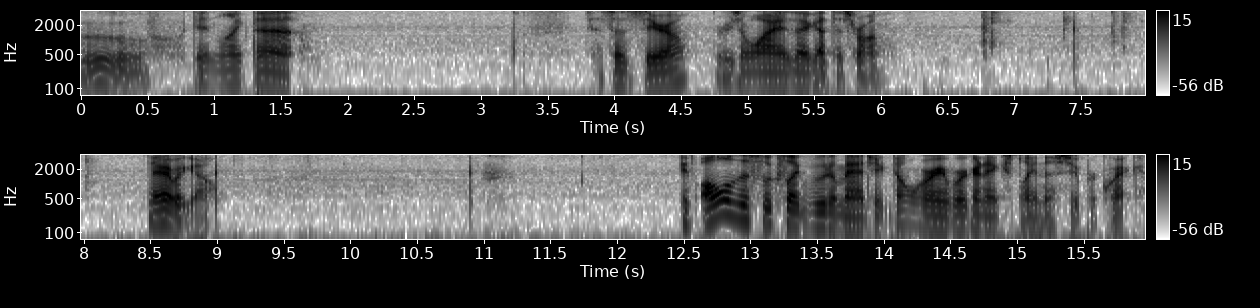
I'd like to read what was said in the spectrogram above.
Ooh, didn't like that. It says zero. The reason why is I got this wrong. There we go. If all of this looks like voodoo magic, don't worry, we're going to explain this super quick.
